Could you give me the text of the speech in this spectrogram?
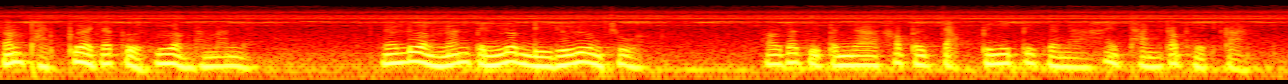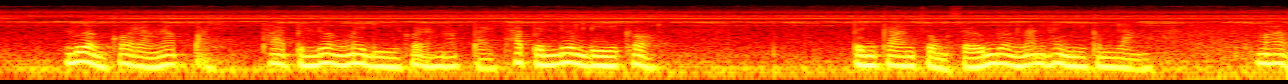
สัมผัสเพื่อจะเกิดเรื่องทั้งนั้นเลย และเรื่องนั้นเป็นเรื่องดีหรือเรื่องชั่วเอาสติปัญญาเข้าไปจับพินิจพิจารณาให้ทันกับเหตุการณ์ เรื่องก็ระงับไป ถ้าเป็นเรื่องไม่ดีก็ระงับไป ถ้าเป็นเรื่องดีก็ เป็นการส่งเสริมเรื่องนั้นให้มีกำลัง มาก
